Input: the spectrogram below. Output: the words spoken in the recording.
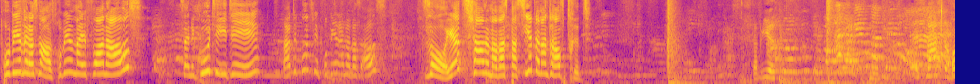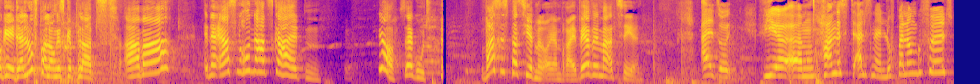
probieren wir das mal aus. Probieren wir mal hier vorne aus. Das ist eine gute Idee. Warte kurz, wir probieren einmal was aus. So, jetzt schauen wir mal, was passiert, wenn man drauf tritt. Stabil. Okay, der Luftballon ist geplatzt, aber in der ersten Runde hat es gehalten. Ja, sehr gut. Was ist passiert mit eurem Brei? Wer will mal erzählen? Also, wir ähm, haben das jetzt alles in einen Luftballon gefüllt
